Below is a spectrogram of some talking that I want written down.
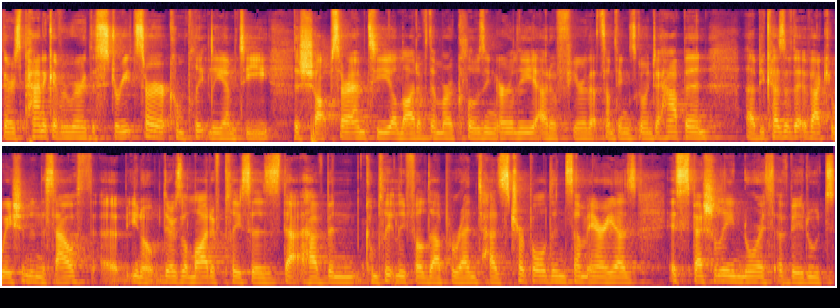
There's panic everywhere. The streets are completely empty. The shops are empty. A lot of them are closing early out of fear that something's going to happen. Uh, because of the evacuation in the south, uh, you know, there's a lot of places that have been completely filled up. Rent has tripled in some areas, especially north of Beirut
